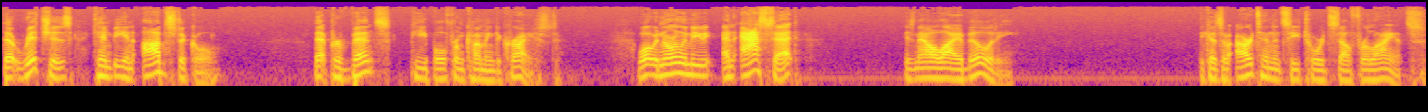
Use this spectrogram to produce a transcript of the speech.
That riches can be an obstacle that prevents people from coming to Christ. What would normally be an asset is now a liability because of our tendency towards self reliance.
